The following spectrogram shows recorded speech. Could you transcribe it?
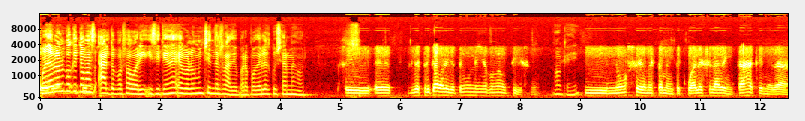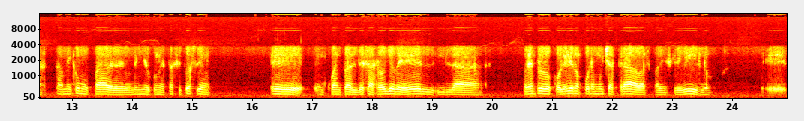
¿Puede hablar un poquito más alto, por favor? Y, si tiene el volumen chin del radio para poderlo escuchar mejor. Sí, eh, le explicaba que yo tengo un niño con autismo. Okay. Y no sé honestamente cuál es la ventaja que me da a mí como padre de un niño con esta situación eh, en cuanto al desarrollo de él y la, por ejemplo, los colegios nos ponen muchas trabas para inscribirlo. Eh,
